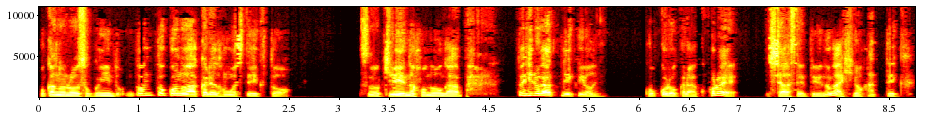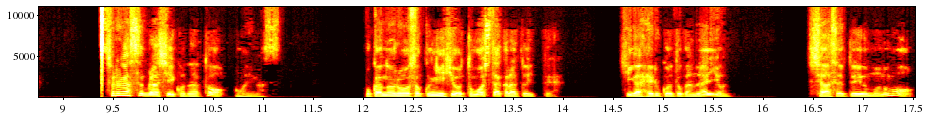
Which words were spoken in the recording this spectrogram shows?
他のろうそくにどんどんとこの明かりを灯していくと、その綺麗な炎がバーッと広がっていくように、心から心へ幸せというのが広がっていく。それが素晴らしいことだと思います。他のろうそくに火を灯したからといって、火が減ることがないように、幸せというものも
